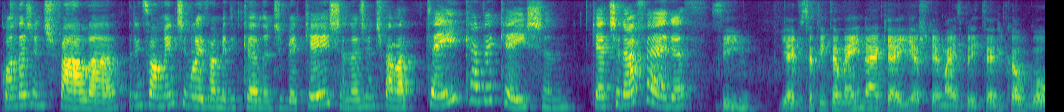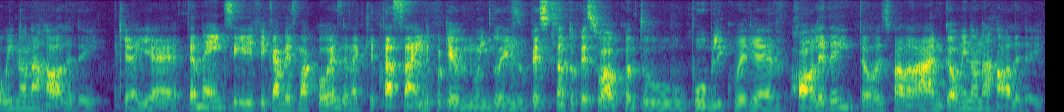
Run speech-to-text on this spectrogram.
quando a gente fala, principalmente em inglês americano de vacation, a gente fala take a vacation, que é tirar férias. Sim. E aí você tem também, né, que aí acho que é mais britânico, é o going on a holiday. Que aí é também significa a mesma coisa, né, que tá saindo, porque no inglês, o, tanto o pessoal quanto o público, ele é holiday, então eles falam, ah, I'm going on a holiday.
